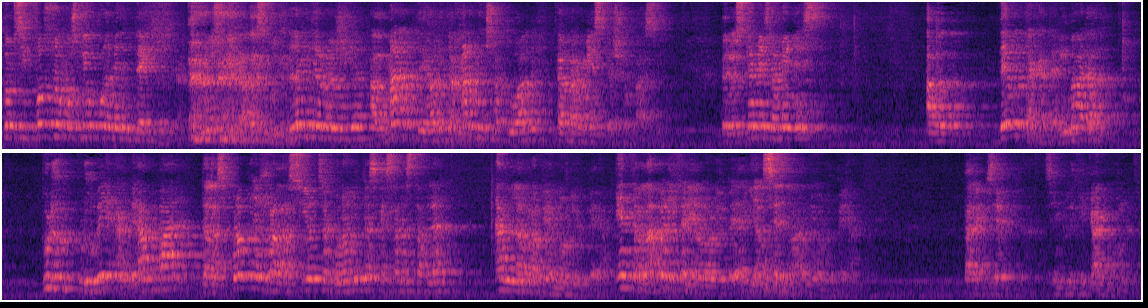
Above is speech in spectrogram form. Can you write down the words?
com si fos una qüestió purament tècnica. No és veritat, ha sigut la ideologia, el marc teòric, el marc conceptual que ha permès que això passi. Però és que, a més a més, el deute que tenim ara prové en gran part de les pròpies relacions econòmiques que s'han establert en la pròpia Unió Europea, entre la perifèria de la Unió Europea i el centre de la Unió Europea. Per exemple, simplificant molt,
